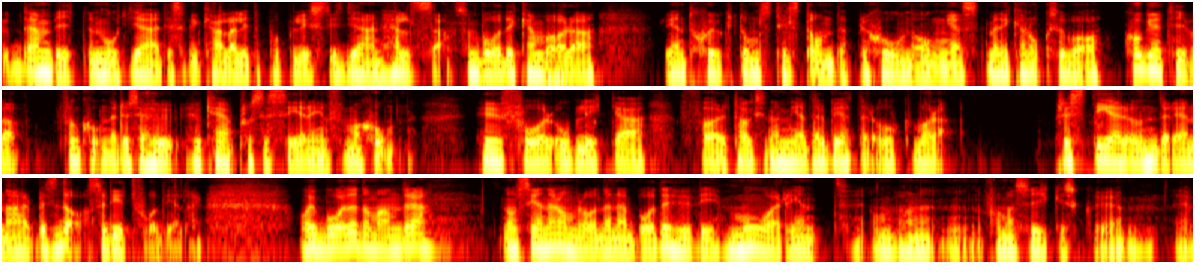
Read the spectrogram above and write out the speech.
den biten mot det som vi kallar lite populistiskt hjärnhälsa, som både kan vara rent sjukdomstillstånd, depression, ångest, men det kan också vara kognitiva funktioner, det vill säga hur, hur kan jag processera information? Hur får olika företag sina medarbetare att vara, prestera under en arbetsdag? Så det är två delar. Och i båda de andra de senare områdena, både hur vi mår rent, om vi har någon form av psykisk eh, eh,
